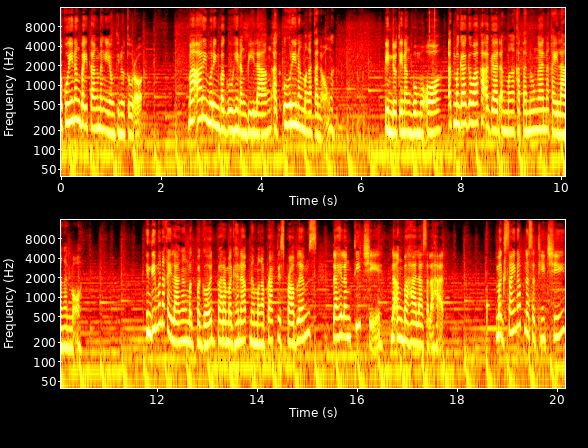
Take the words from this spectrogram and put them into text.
tukuyin ang baitang ng iyong tinuturo. Maaari mo ring baguhin ang bilang at uri ng mga tanong. Pindutin ang bumuo at magagawa ka agad ang mga katanungan na kailangan mo. Hindi mo na kailangang magpagod para maghanap ng mga practice problems dahil ang Teachy na ang bahala sa lahat. Mag-sign up na sa Teachy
